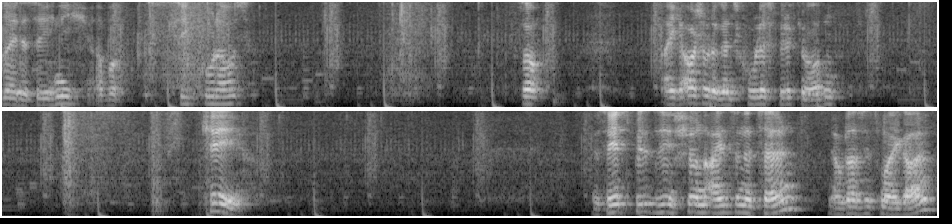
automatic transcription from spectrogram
Andere Seite sehe ich nicht, aber sieht gut aus. So. Eigentlich auch schon ein ganz cooles Bild geworden. Okay. Ihr seht, es bilden sich schon einzelne Zellen, aber das ist mal egal.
